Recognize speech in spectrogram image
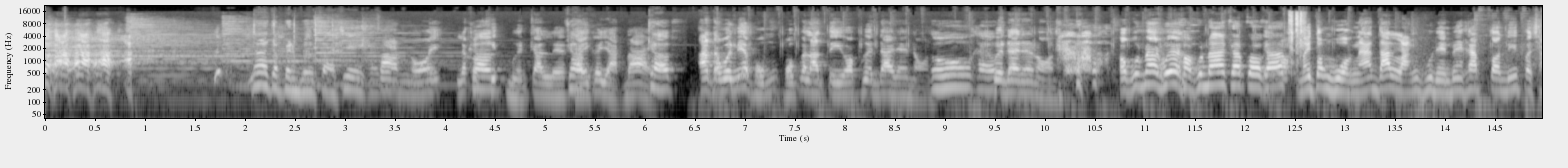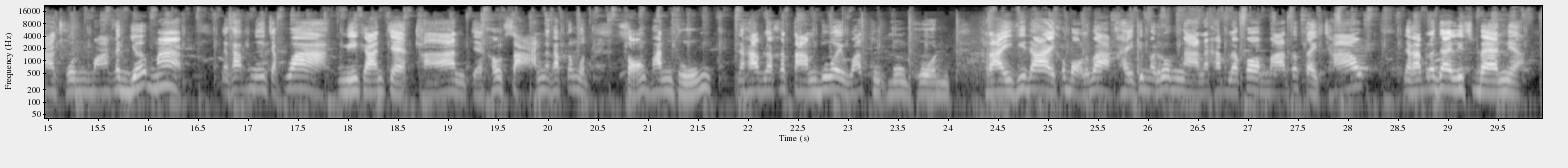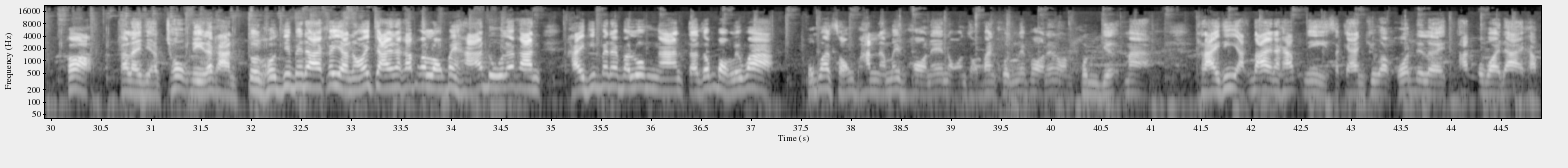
น่าจะเป็นเวอร์ซาเช่ครับ สร้างน้อยแล้วก็ครับคิดเหมือนกันเลยครับ ใครก็อยากได้ ครับ อะแต่วันนี้ผมผมการันตีว่าเพื่อนได้แน่นอน โอ้ครับ เพื่อนได้แน่นอน ขอบคุณมากเพื่อน ขอบคุณมากครับโกครับ ไม่ต้องห่วงนะ ด้านหลังคุณเห็นไหมครับ ตอนนี้ประชาชนมากันเยอะมากนะครับ เนื่องจากว่ามีการแจกทาน แจกข้าวสารนะครับ ทั้งหมด 2,000 ถุงนะครับ แล้วก็ตามด้วยวัตถุมงคล ใครที่ได้ก็บอกเลยว่าใครที่มาร่วมงานนะครับ แล้วก็มาตั้งแต่เช้านะครับ แล้วได้ลิสแบนเนี่ยก็ อะไรเดี๋ยวโชคดีแล้วกัน ส่วนคนที่ไม่ได้ก็อย่าน้อยใจนะครับ ก็ลองไปหาดูแล้วกัน ใครที่ไม่ได้มาร่วมงาน แต่ต้องบอกเลยว่า ผมว่า 2,000นะไม่พอแน่นอน 2,000 คนไม่พอแน่นอนคนเยอะมาก ใครที่อยากได้นะครับ นี่สแกน QR code ได้เลยทักโอบอยได้ครับ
